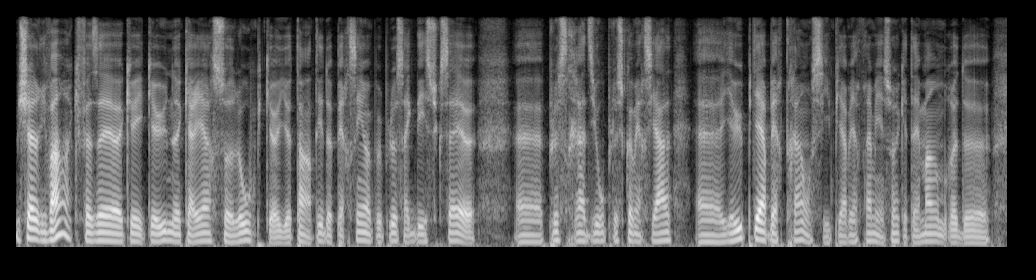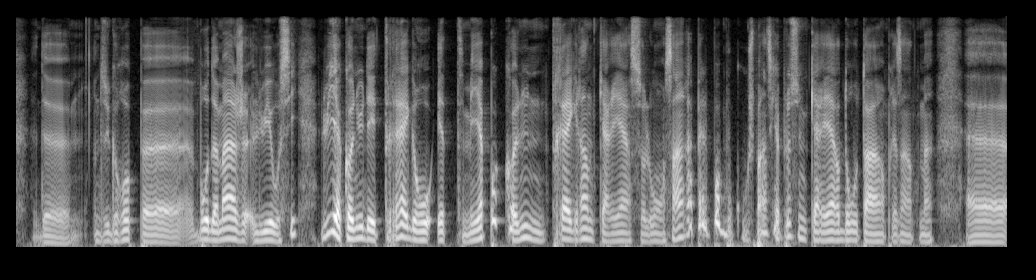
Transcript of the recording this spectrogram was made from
Michel Rivard qui faisait, euh, qui, a eu une carrière solo, puis qui a tenté de percer un peu plus avec des succès euh, plus radio, plus commercial. il y a eu Pierre Bertrand aussi. Pierre Bertrand, bien sûr, qui était membre de, du groupe Beau Dommage, lui aussi. Lui, il a connu des très gros hits, mais il n'a pas connu une très grande carrière solo. On s'en rappelle pas beaucoup. Je pense qu'il y a plus une carrière d'auteur présentement. Euh,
